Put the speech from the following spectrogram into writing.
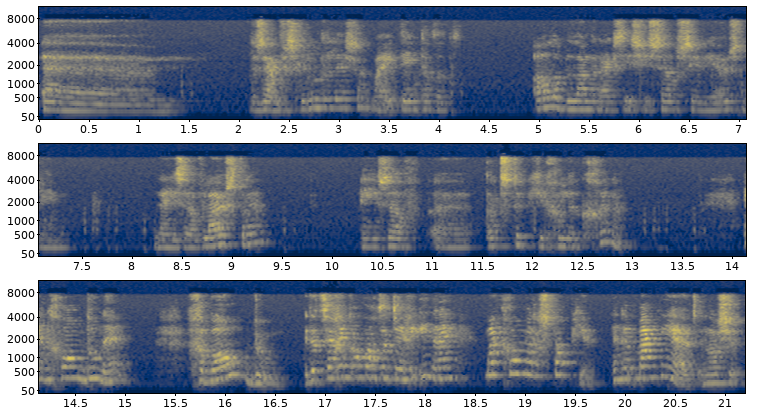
Ehm, er zijn verschillende lessen, maar ik denk dat het allerbelangrijkste is jezelf serieus nemen. Naar jezelf luisteren en jezelf eh, dat stukje geluk gunnen. En gewoon doen, hè? Gewoon doen. Dat zeg ik ook altijd tegen iedereen. Maak gewoon maar een stapje. En het maakt niet uit. En als je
